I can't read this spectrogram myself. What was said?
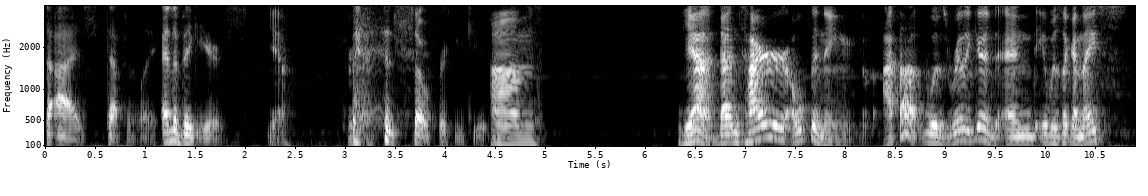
the eyes, definitely, and the big ears. Yeah. Sure. it's so freaking cute. um Yeah, that entire opening I thought was really good and it was like a nice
